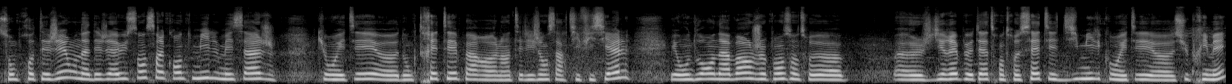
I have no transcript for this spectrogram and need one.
sont protégés. On a déjà eu 150 000 messages qui ont été euh, donc traités par euh, l'intelligence artificielle. Et on doit en avoir, je pense, entre, je dirais peut-être entre 7 et 10 000 qui ont été supprimés.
